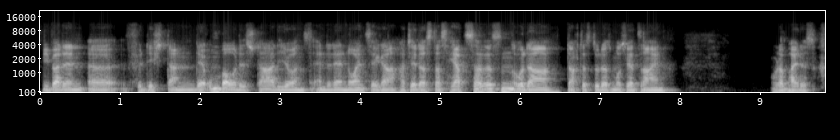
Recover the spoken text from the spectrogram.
Wie war denn äh, für dich dann der Umbau des Stadions Ende der 90er? Hat dir das das Herz zerrissen oder dachtest du, das muss jetzt sein? Oder beides?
